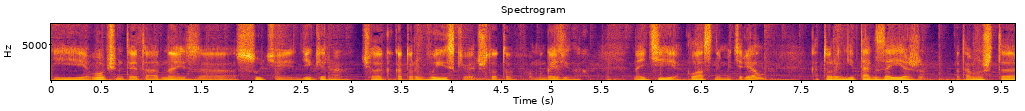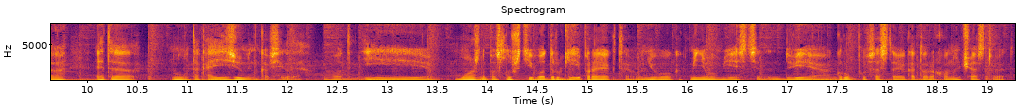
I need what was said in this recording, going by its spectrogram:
И, в общем-то, это одна из э, сути диггера, человека, который выискивает что-то в магазинах. Найти классный материал, который не так заезжен, потому что это ну, такая изюминка всегда. Вот. И можно послушать его другие проекты. У него как минимум есть две группы, в составе которых он участвует.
